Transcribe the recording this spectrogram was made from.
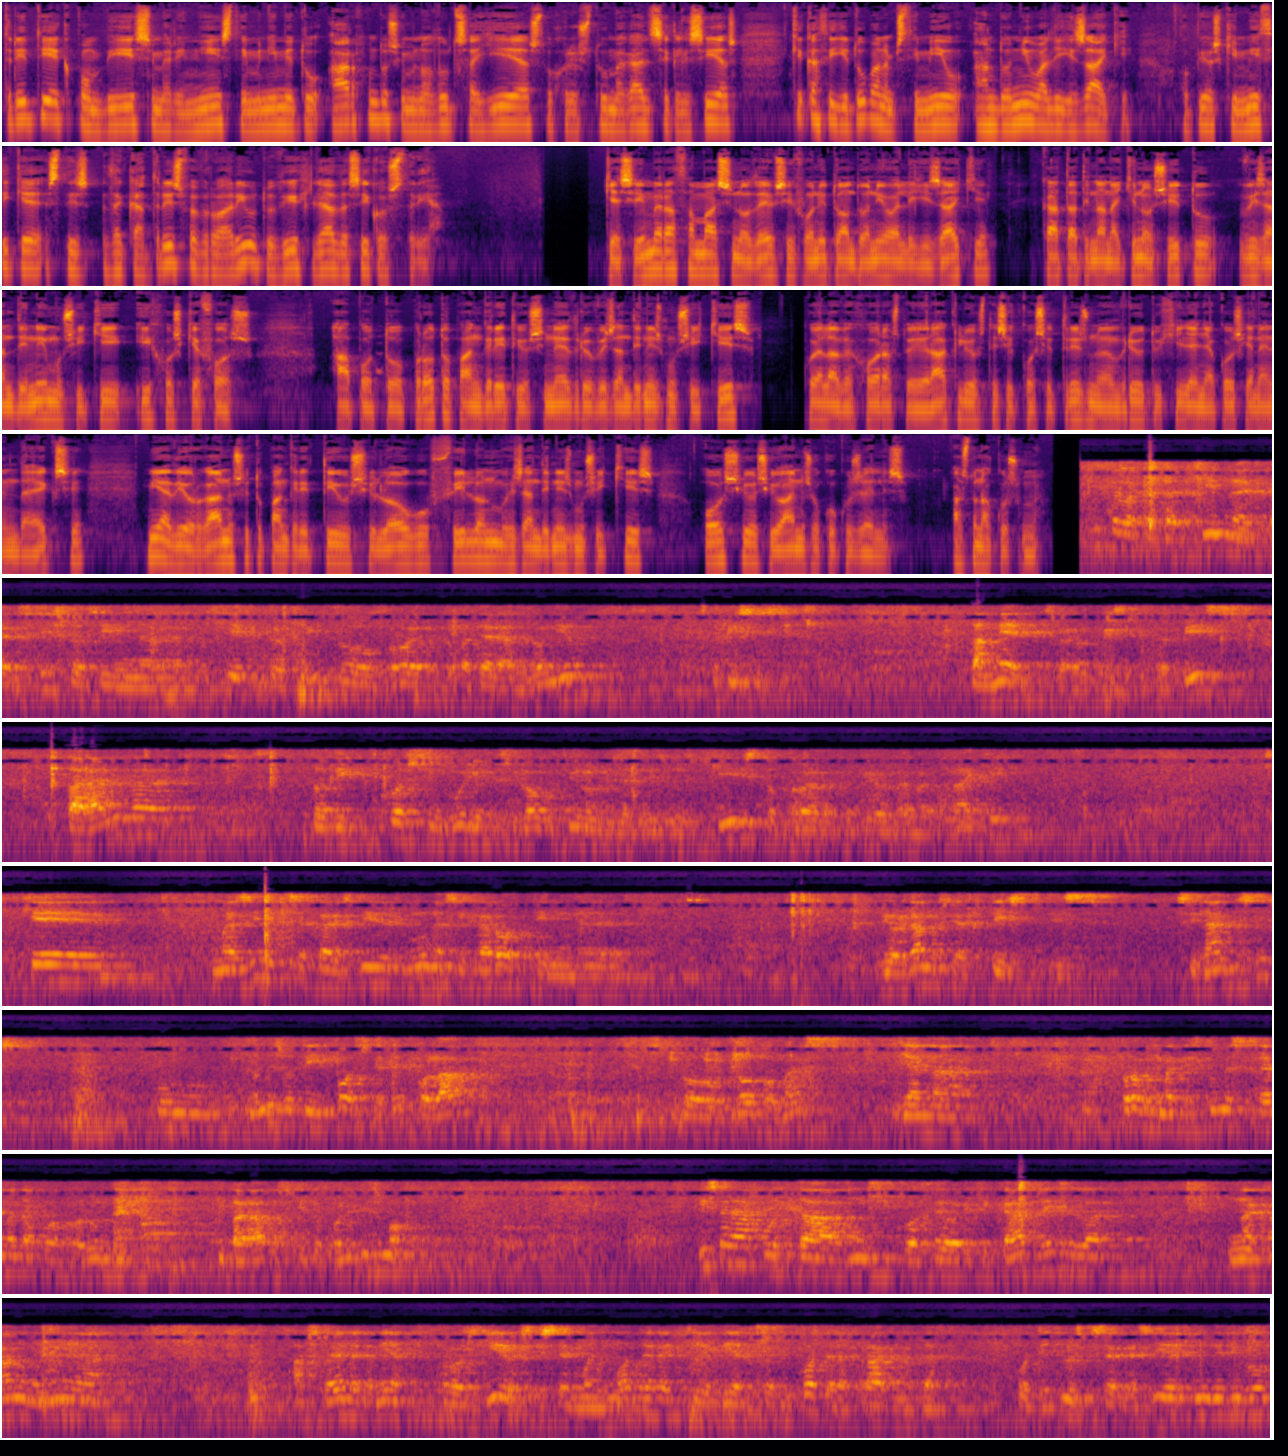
τρίτη εκπομπή σημερινή στη μνήμη του Άρχοντος Ιμνοδού της Αγίας του Χριστού Μεγάλης Εκκλησίας και καθηγητού Πανεπιστημίου Αντωνίου Αλιγιζάκη, ο οποίος κοιμήθηκε στις 13 Φεβρουαρίου του 2023. Και σήμερα θα μας συνοδεύσει η φωνή του Αντωνίου Αλιγιζάκη κατά την ανακοίνωσή του «Βυζαντινή μουσική ήχος και φως» από το πρώτο Παγκρίτιο Συνέδριο Βυζαντινής Μουσικής που έλαβε χώρα στο Ηράκλειο στις 23 Νοεμβρίου του 1996, μια διοργάνωση του Παγκριτίου Συλλόγου Φίλων Βυζαντινής Μουσικής, Όσιος Ιωάννης ο Κουκουζέλης. Ας τον ακούσουμε. Ήθελα καταρχήν να ευχαριστήσω την Αναλυτική Επιτροπή, τον πρόεδρο του πατέρα Αντώνιο, επίσης τα μέλη της Οργανωτικής Επιτροπής, παράλληλα το Διοικητικό Συμβούλιο του Συλλόγου Φίλων Βυζαντινής Μουσικής, τον πρόεδρο του κ. Δραματονάκη και μαζί με τις ευχαριστίες μου να συγχαρώ την ε, διοργάνωση αυτής της συνάντησης που νομίζω ότι υπόσχεται πολλά στον τόπο μας για να προβληματιστούμε σε θέματα που αφορούν την παράδοση και τον πολιτισμό. Ύστερα από τα μουσικοθεωρητικά θα ήθελα να κάνουμε μία ας το έλεγα μία προσγείωση σε μονιμότερα και διαρθρωτικότερα πράγματα. Ο τίτλος της εργασίας είναι λίγο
